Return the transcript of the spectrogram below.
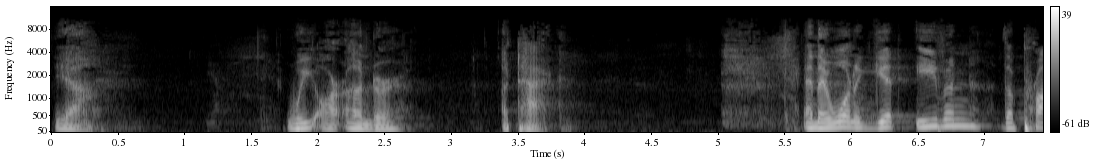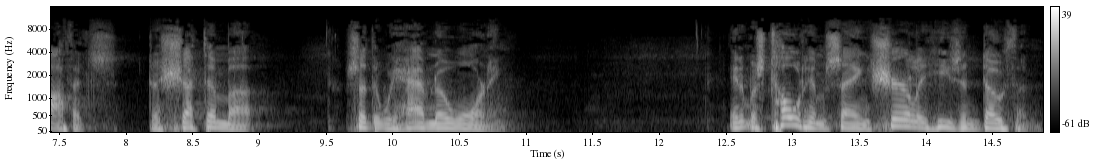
Yeah. We are under attack. And they want to get even the prophets to shut them up so that we have no warning. And it was told him, saying, Surely he's in Dothan.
